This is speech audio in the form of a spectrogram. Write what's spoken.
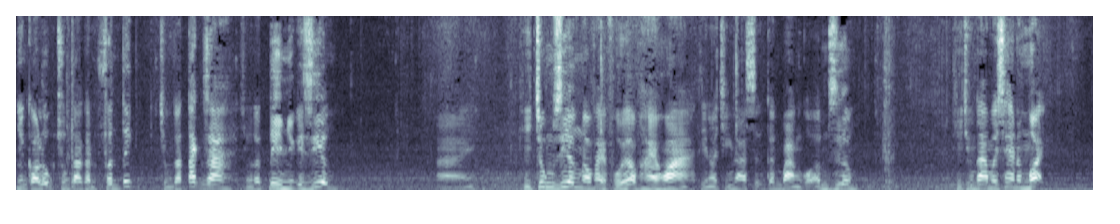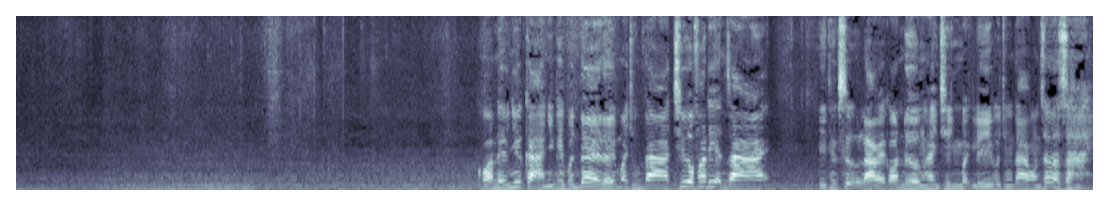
Nhưng có lúc chúng ta cần phân tích, chúng ta tách ra, chúng ta tìm những cái riêng. Đấy. thì chung riêng nó phải phối hợp hài hòa, thì nó chính là sự cân bằng của âm dương. Thì chúng ta mới xem được mệnh. Còn nếu như cả những cái vấn đề đấy mà chúng ta chưa phát hiện ra ấy thì thực sự là cái con đường hành trình mệnh lý của chúng ta còn rất là dài.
